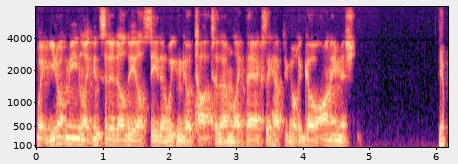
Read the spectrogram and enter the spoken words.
Wait, you don't mean like in Citadel DLC that we can go talk to them? Like they actually have to be able to go on a mission. Yep.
